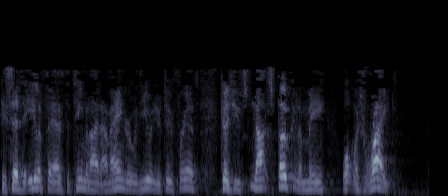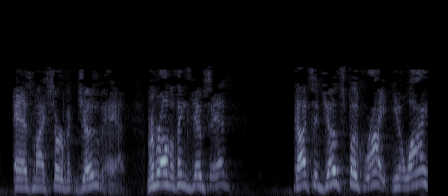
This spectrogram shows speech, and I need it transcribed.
he said to Eliphaz the Temanite, I'm angry with you and your two friends because you've not spoken to me what was right as my servant Job had. Remember all the things Job said? God said Job spoke right. You know why?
